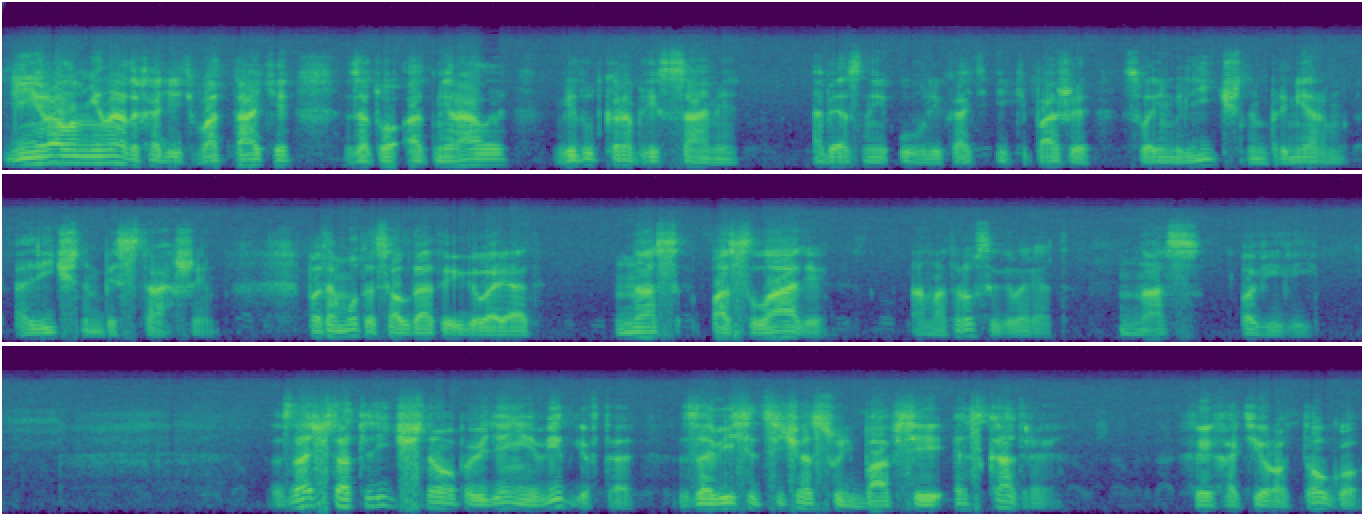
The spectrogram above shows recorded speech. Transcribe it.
Генералам не надо ходить в атаке, зато адмиралы ведут корабли сами, обязанные увлекать экипажи своим личным примером, личным бесстрашием. Потому-то солдаты и говорят «нас послали», а матросы говорят «нас повели». Значит, от личного поведения Витгефта зависит сейчас судьба всей эскадры. Хейхатиро Того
